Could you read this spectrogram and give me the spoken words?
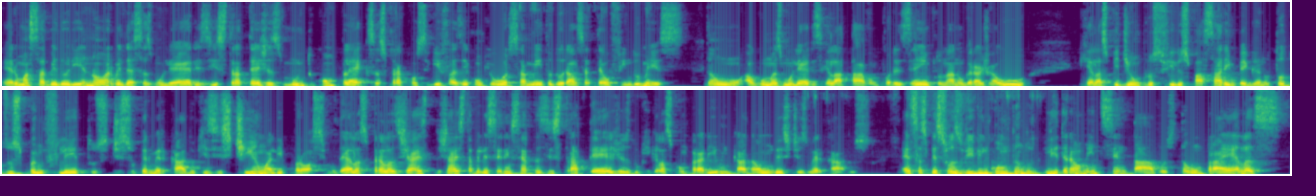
era uma sabedoria enorme dessas mulheres e estratégias muito complexas para conseguir fazer com que o orçamento durasse até o fim do mês. Então, algumas mulheres relatavam, por exemplo, lá no Grajaú, que elas pediam para os filhos passarem pegando todos os panfletos de supermercado que existiam ali próximo delas, para elas já, já estabelecerem certas estratégias do que, que elas comprariam em cada um destes mercados. Essas pessoas vivem contando literalmente centavos, então para elas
